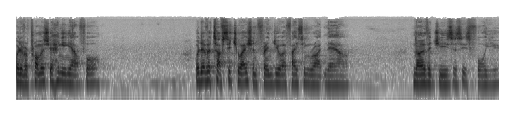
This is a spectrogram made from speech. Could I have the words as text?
whatever promise you're hanging out for, whatever tough situation, friend, you are facing right now, know that Jesus is for you.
